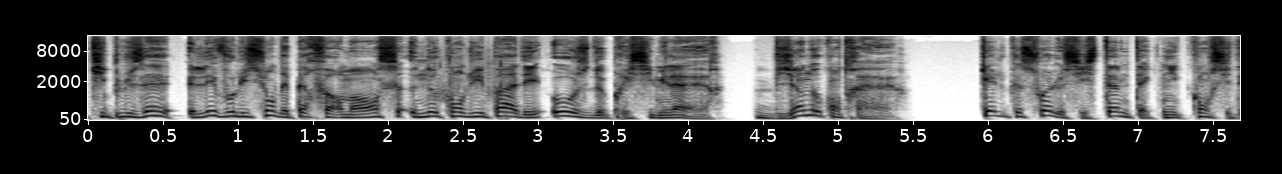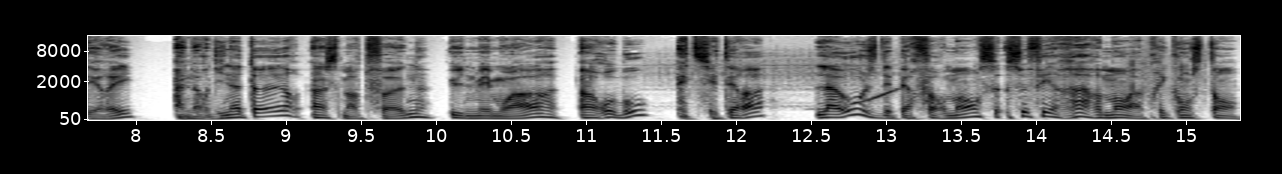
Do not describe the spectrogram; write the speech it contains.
Qui plus est, l'évolution des performances ne conduit pas à des hausses de prix similaires, bien au contraire. Quel que soit le système technique considéré, un ordinateur, un smartphone, une mémoire, un robot, etc., la hausse des performances se fait rarement à prix constant,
